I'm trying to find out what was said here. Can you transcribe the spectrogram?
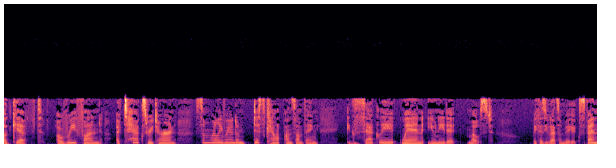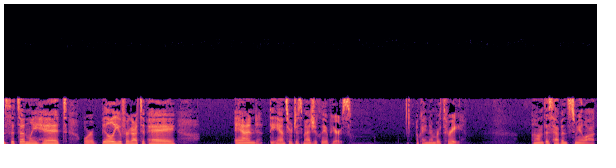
a gift, a refund, a tax return, some really random discount on something exactly when you need it most. Because you've got some big expense that suddenly hit, or a bill you forgot to pay, and the answer just magically appears. Okay, number three. Um, this happens to me a lot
